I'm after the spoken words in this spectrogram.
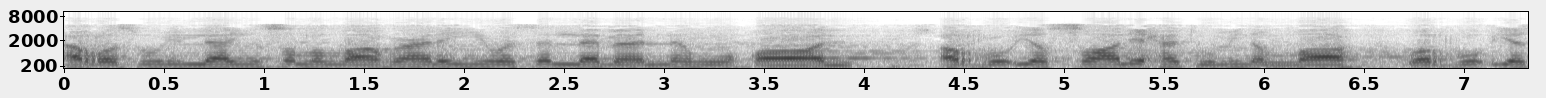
عن رسول الله صلى الله عليه وسلم أنه قال الرؤيا الصالحة من الله والرؤيا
